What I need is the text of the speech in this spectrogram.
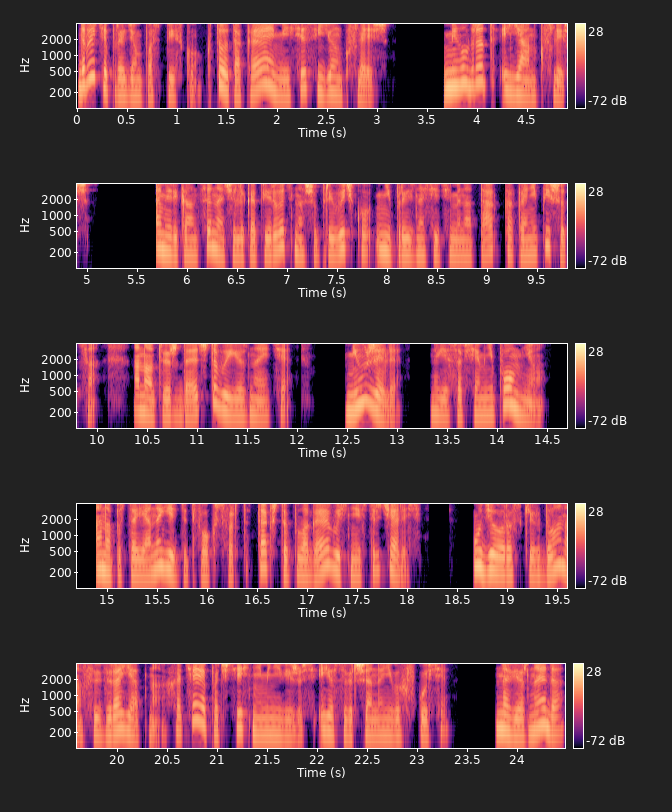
Давайте пройдем по списку. Кто такая миссис Юнгфлеш?» «Милдред Янгфлиш. Американцы начали копировать нашу привычку не произносить именно так, как они пишутся. Она утверждает, что вы ее знаете. Неужели? Но я совсем не помню. Она постоянно ездит в Оксфорд, так что, полагаю, вы с ней встречались. У диоровских донов, вероятно, хотя я почти с ними не вижусь, я совершенно не в их вкусе. Наверное, да.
